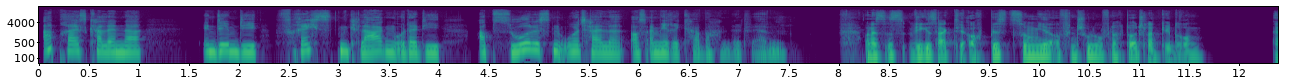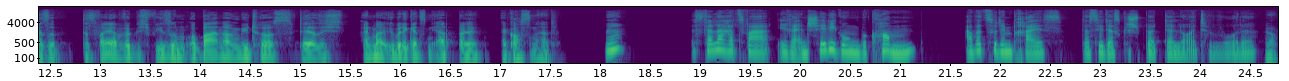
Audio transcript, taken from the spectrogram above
Abreißkalender, in dem die frechsten Klagen oder die absurdesten Urteile aus Amerika behandelt werden. Und es ist, wie gesagt, ja auch bis zu mir auf den Schulhof nach Deutschland gedrungen. Also, das war ja wirklich wie so ein urbaner Mythos, der sich einmal über den ganzen Erdball ergossen hat. Ja. Stella hat zwar ihre Entschädigung bekommen, aber zu dem Preis, dass sie das Gespött der Leute wurde. Ja.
